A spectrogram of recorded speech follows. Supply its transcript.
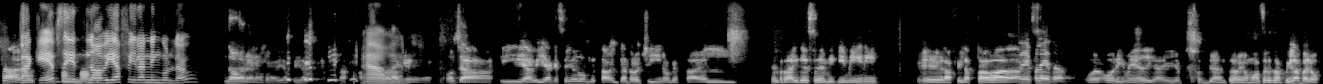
¿Para qué? Si no había fila en ningún lado. No, no, no, pero había fila. Ah, bueno. que- o sea, y había, qué sé yo, donde estaba el teatro chino, que está el, el ride ese de Mickey Mini, eh, la fila estaba Repleto. hora, hora y media y pues, obviamente no íbamos a hacer esa fila, pero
